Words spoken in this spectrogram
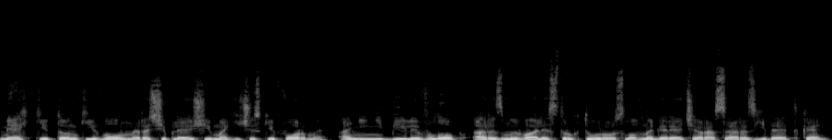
Мягкие тонкие волны, расщепляющие магические формы. Они не били в лоб, а размывали структуру, словно горячая роса разъедает ткань.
